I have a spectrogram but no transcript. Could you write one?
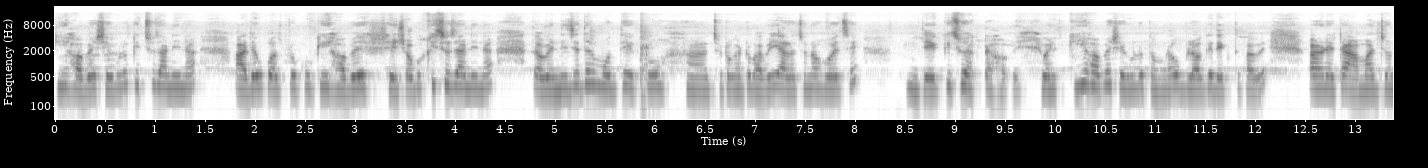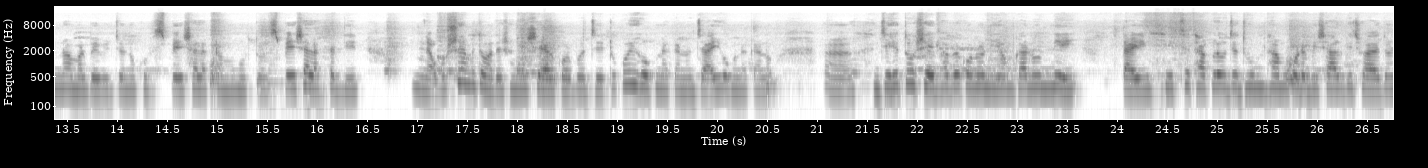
কি হবে সেগুলো কিছু জানি না। আদেও কতটুকু কী হবে সেই সবও কিছু জানি না। তবে নিজেদের মধ্যে একটু ছোটোখাটোভাবেই আলোচনা হয়েছে। যে কিছু একটা হবে। এবার কি হবে সেগুলো তোমরাও ব্লগে দেখতে পাবে। কারণ এটা আমার জন্য, আমার বেবির জন্য খুব স্পেশাল একটা মুহূর্ত স্পেশাল একটা দিন। অবশ্যই আমি তোমাদের সঙ্গে শেয়ার করব, যেটুকুই হোক না কেন, যাই হোক না কেন। যেহেতু সেইভাবে কোনো নিয়মকানুন নেই, তাই ইচ্ছে থাকলেও যে ধুমধাম করে বিশাল কিছু আয়োজন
